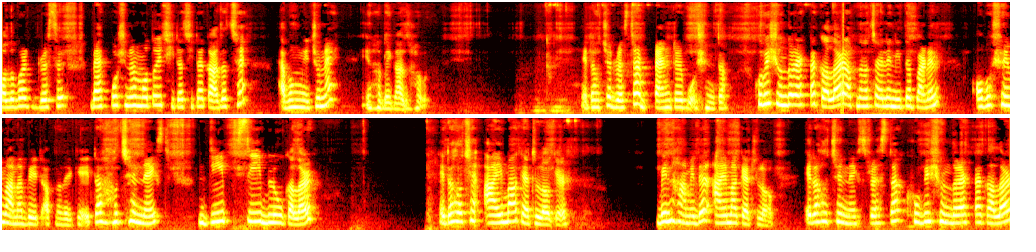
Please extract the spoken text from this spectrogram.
অল ওভার ড্রেসের ব্যাক পোর্শনের মতোই ছিটা ছিটা কাজ আছে এবং নিচুনে এভাবে কাজ হবে। এটা হচ্ছে ড্রেসটার প্যান্টের পোর্শনটা খুবই সুন্দর একটা কালার আপনারা চাইলে নিতে পারেন। অবশ্যই মানাবে এটা আপনাদেরকে। এটা হচ্ছে next deep sea blue colour এটা হচ্ছে আইমা ক্যাটালগের বিন হামিদের আইমা ক্যাটালগ এটা হচ্ছে নেক্সট ড্রেসটা খুবই সুন্দর একটা কালার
